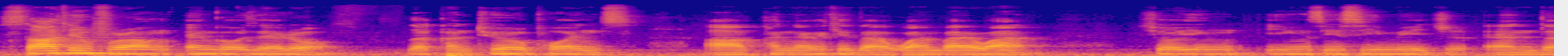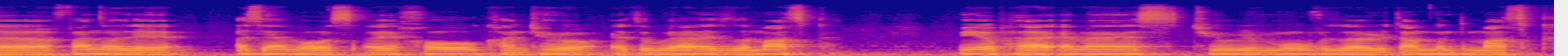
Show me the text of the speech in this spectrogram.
Starting from angle 0, the control points are connected one by one, showing in this image, and uh, finally assembles a whole contour as well as the mask. We apply NMS to remove the redundant mask.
